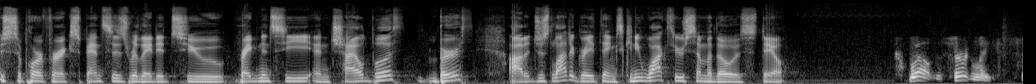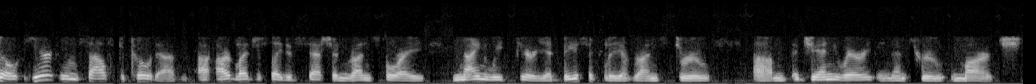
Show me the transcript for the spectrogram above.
support for expenses related to pregnancy and childbirth. Birth, uh, just a lot of great things. Can you walk through some of those, Dale? Well, certainly. So here in South Dakota, uh, our legislative session runs for a nine-week period. Basically, it runs through um, January and then through March.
